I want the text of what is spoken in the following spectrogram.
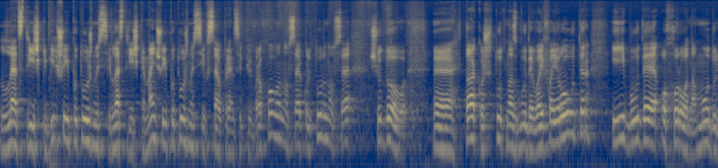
LED-стрічки більшої потужності, LED-стрічки меншої потужності, все в принципі враховано, все культурно, все чудово. Е, також тут у нас буде Wi-Fi роутер і буде охорона. Модуль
